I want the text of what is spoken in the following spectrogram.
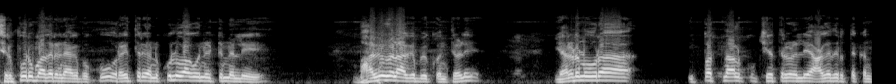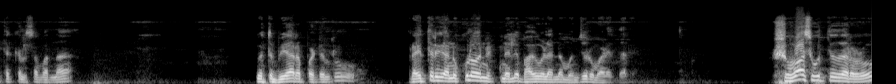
ಸಿರ್ಪೂರು ಮಾದರಿನೇ ಆಗಬೇಕು, ರೈತರಿಗೆ ಅನುಕೂಲವಾಗುವ ನಿಟ್ಟಿನಲ್ಲಿ ಬಾವಿಗಳಾಗಬೇಕು ಅಂತೇಳಿ ಎರಡು ನೂರ ಇಪ್ಪತ್ನಾಲ್ಕು ಕ್ಷೇತ್ರಗಳಲ್ಲಿ ಆಗದಿರತಕ್ಕಂಥ ಕೆಲಸವನ್ನು ಇವತ್ತು ಬಿ ಆರ್ ಪಾಟೀಲರು ರೈತರಿಗೆ ಅನುಕೂಲ ನಿಟ್ಟಿನಲ್ಲಿ ಬಾವಿಗಳನ್ನು ಮಂಜೂರು ಮಾಡಿದ್ದಾರೆ. ಸುಭಾಷ್ ಗುತ್ತಿದಾರರು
